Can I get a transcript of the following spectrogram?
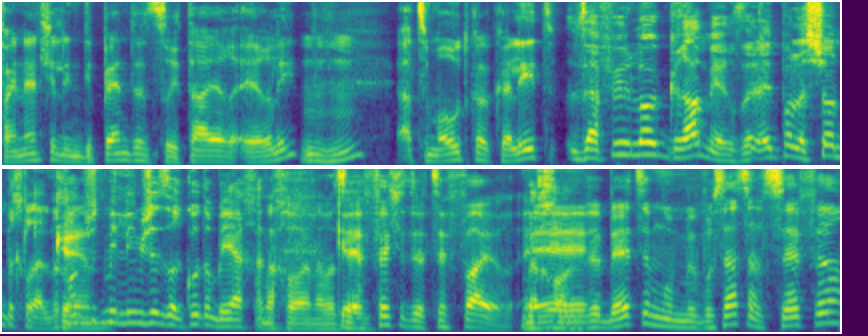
financial independence retire early עצמאות כלכלית זה אפילו לא grammar זה אין פה לשון בכלל נכון כן. פשוט מילים שזרקו אותם ביחד. נכון אבל כן. זה יפה שזה יוצא FIRE נכון. אה, ובעצם הוא מבוסס על ספר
